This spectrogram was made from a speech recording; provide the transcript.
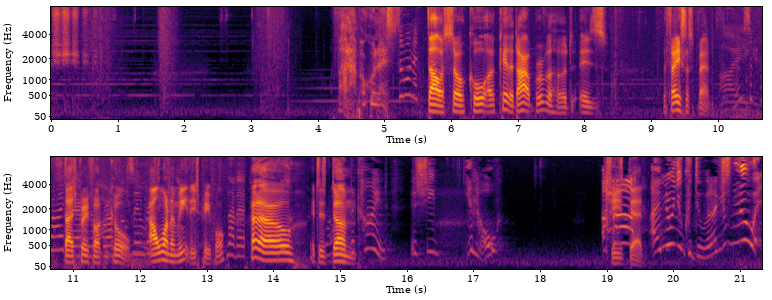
Shh, shh, shh. Valar Morghulis. Someone That was so cool. Okay, the Dark Brotherhood is the Faceless Men. That's pretty fucking cool. I want to meet these people. Hello, it is done. Is she, you know? She's dead. I knew you could do it. I just knew it.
